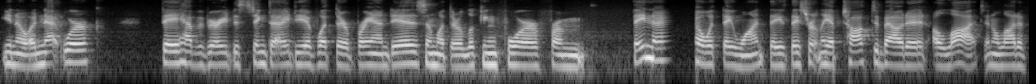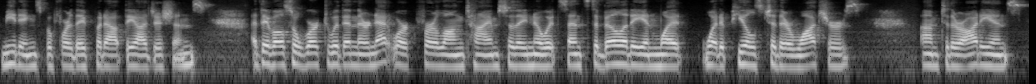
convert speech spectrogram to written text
you know, a network, they have a very distinct idea of what their brand is and what they're looking for from, they know know what they want. They, they certainly have talked about it a lot in a lot of meetings before they put out the auditions. Uh, they've also worked within their network for a long time, so they know its sensibility and what, what appeals to their watchers, um, to their audience.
